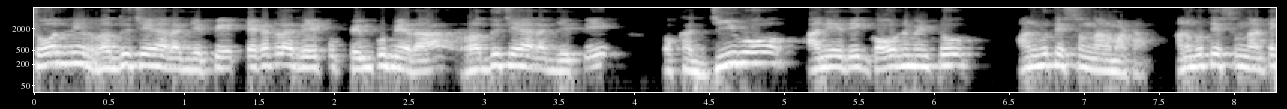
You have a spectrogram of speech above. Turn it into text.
షోల్ని రద్దు చేయాలని చెప్పి టికెట్ల రేపు పెంపు మీద రద్దు చేయాలని చెప్పి ఒక జీవో అనేది గవర్నమెంట్ అనుమతిస్తుంది అనమాట అనుమతిస్తుంది అంటే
